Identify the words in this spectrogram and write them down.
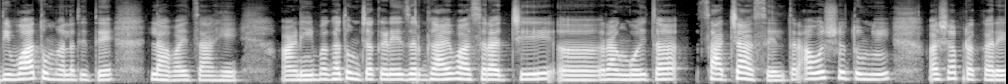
दिवा तुम्हाला तिथे लावायचा आहे. आणि बघा तुमच्याकडे जर गाय वासराची रांगोळीचा साचा असेल तर अवश्य तुम्ही अशा प्रकारे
